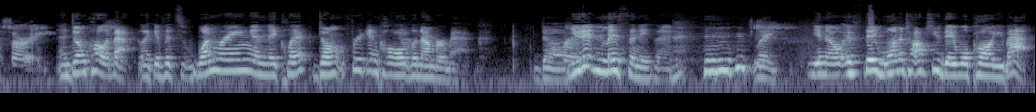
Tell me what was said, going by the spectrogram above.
Sorry. and don't call it back. Like if it's one ring and they click, don't freaking call the number back. Duh. Right. You didn't miss anything. like you know, if they want to talk to you, they will call you back.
